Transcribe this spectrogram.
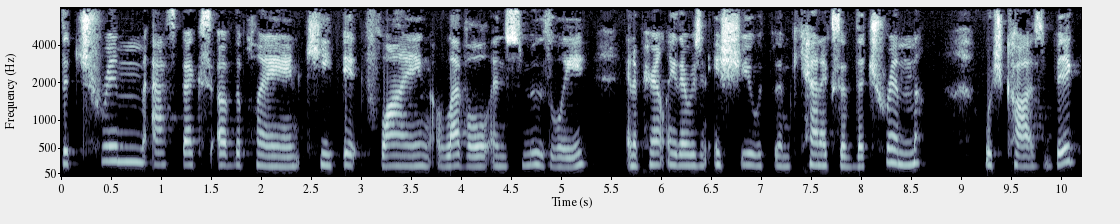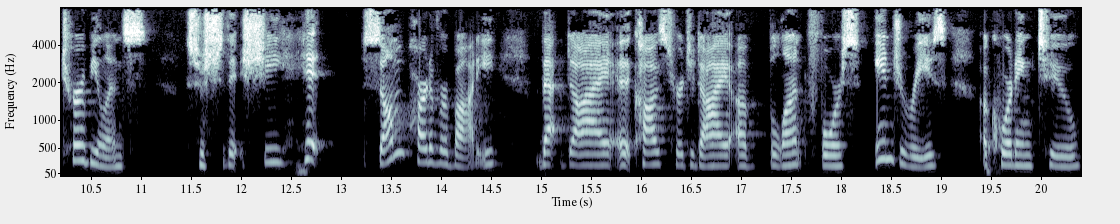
The trim aspects of the plane keep it flying level and smoothly. And apparently there was an issue with the mechanics of the trim, which caused big turbulence so that she hit some part of her body that die, it caused her to die of blunt force injuries, according to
